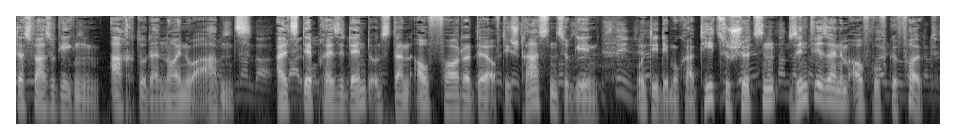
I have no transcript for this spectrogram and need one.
Das war so gegen 8 oder 9 Uhr abends. Als der Präsident uns dann aufforderte, auf die Straßen zu gehen und die Demokratie zu schützen, sind wir seinem Aufruf gefolgt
